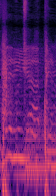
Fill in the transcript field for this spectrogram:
tenía.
